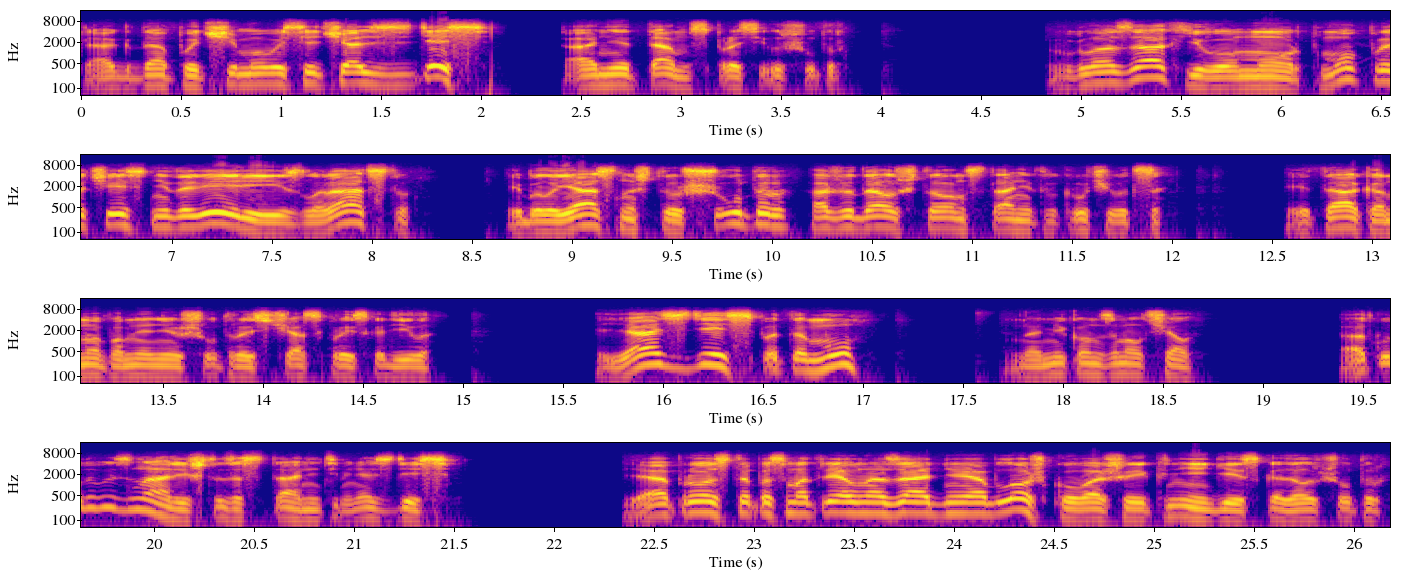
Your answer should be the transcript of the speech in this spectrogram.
«Тогда почему вы сейчас здесь, а не там?» — спросил Шутер. В глазах его Морт мог прочесть недоверие и злорадство, — и было ясно, что Шутер ожидал, что он станет выкручиваться. И так оно, по мнению Шутера, сейчас происходило. «Я здесь потому...» На миг он замолчал. «Откуда вы знали, что застанете меня здесь?» «Я просто посмотрел на заднюю обложку вашей книги», — сказал Шутер.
